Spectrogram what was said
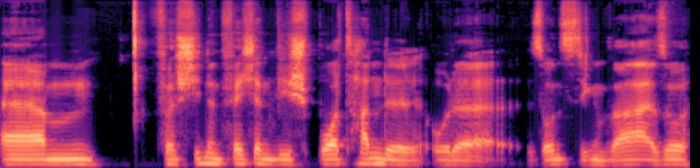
ähm, verschiedenen Fächern wie Sporthandel oder sonstigen war. Also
